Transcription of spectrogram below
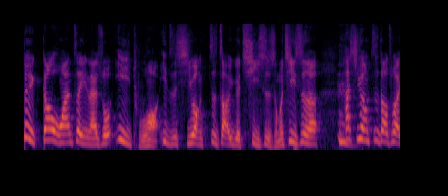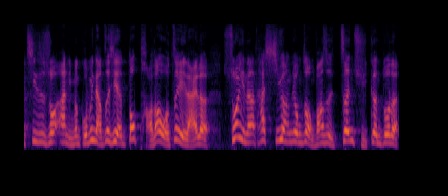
对高鸿安阵营来说，意图哈一直希望制造一个气势，什么气势呢？他希望制造出来气势，说啊，你们国民党这些人都跑到我这里来了，所以呢，他希望用这种方式争取更多的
